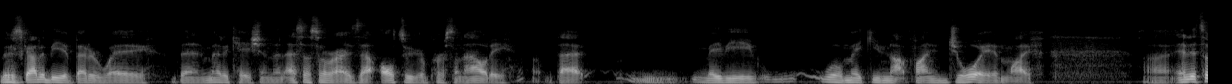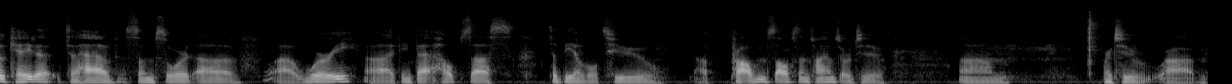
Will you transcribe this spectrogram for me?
there's got to be a better way than medication than ssris that alter your personality that maybe will make you not find joy in life. Uh, and it's okay to, to have some sort of uh, worry. Uh, I think that helps us to be able to uh, problem solve sometimes or to um, or to um,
